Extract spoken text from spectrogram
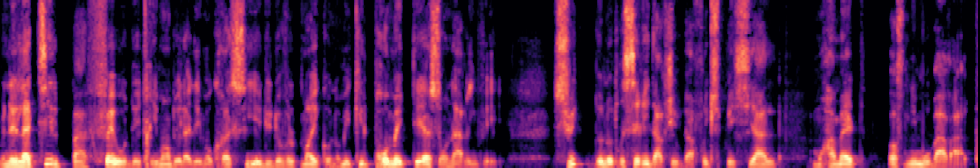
Mais ne l'a-t-il pas fait au détriment de la démocratie et du développement économique qu'il promettait à son arrivée? Suite de notre série d'archives d'Afrique spéciale محمد أصني مبارك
